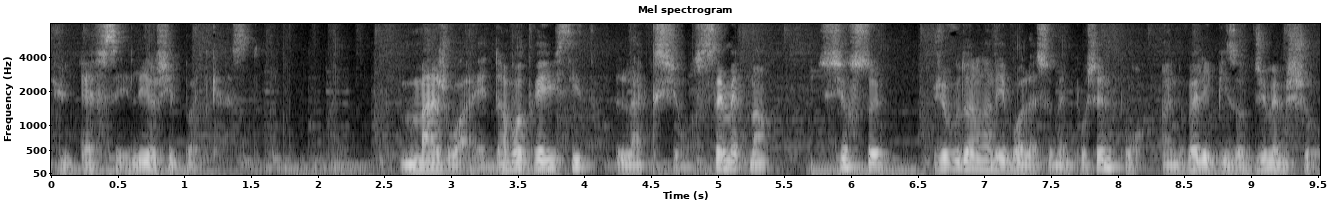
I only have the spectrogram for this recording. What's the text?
du FC Leadership Podcast. Ma joie est dans votre réussite, l'action c'est maintenant. Sur ce, je vous donne rendez-vous la semaine prochaine pour un nouvel épisode du même show,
